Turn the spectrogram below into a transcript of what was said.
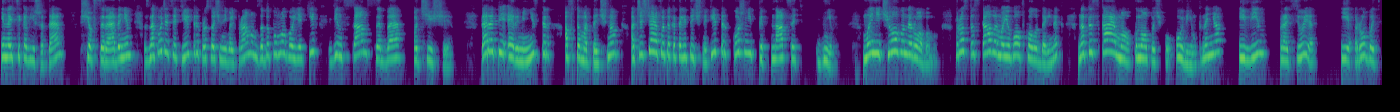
І найцікавіше те, що всередині знаходяться фільтри, просочені вольфрамом, за допомогою яких він сам себе очищує. Терапі Air міністр автоматично очищає фотокаталітичний фільтр кожні 15 днів. Ми нічого не робимо, просто ставимо його в холодильник, натискаємо кнопочку увімкнення, і він працює і робить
